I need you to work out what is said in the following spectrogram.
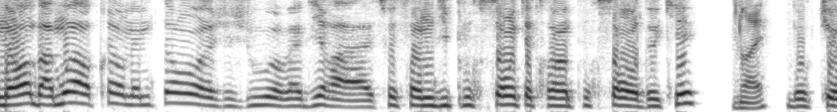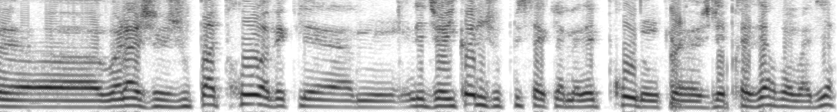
Non, bah moi après en même temps, euh, je joue on va dire à 70%, 80% en 2K. Ouais. Donc euh, voilà, je joue pas trop avec les, euh, les Joy-Con, je joue plus avec la manette Pro, donc Ouais. euh, je les préserve, on va dire.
